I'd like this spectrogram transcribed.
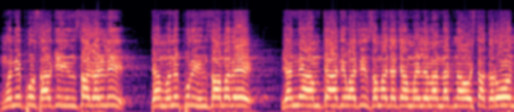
मणिपूर सारखी हिंसा घडली. त्या मणिपूर हिंसामध्ये यांनी आमच्या आदिवासी समाजाच्या महिलेला नग्न अवस्था करून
